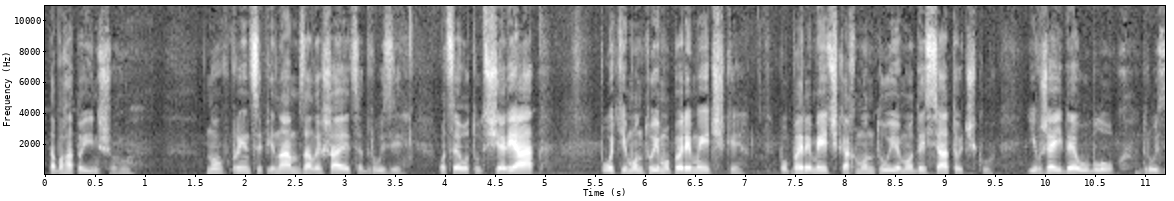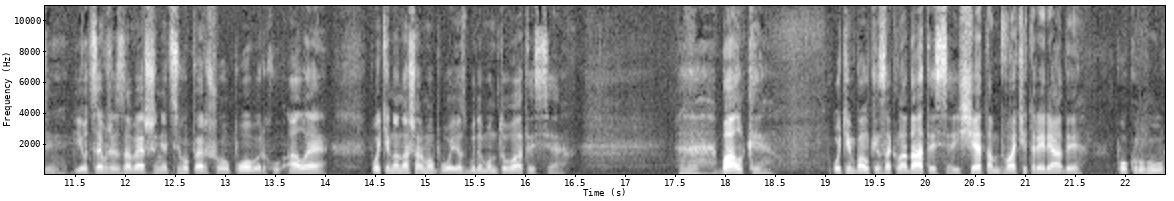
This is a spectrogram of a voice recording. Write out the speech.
та багато іншого. Ну, в принципі, нам залишається, друзі, оце отут ще ряд, потім монтуємо перемички, по перемичках монтуємо десяточку і вже йде у блок, друзі. І оце вже завершення цього першого поверху, але потім на наш армопояс буде монтуватися е, балки, потім балки закладатися, і ще там два чи три ряди по кругу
